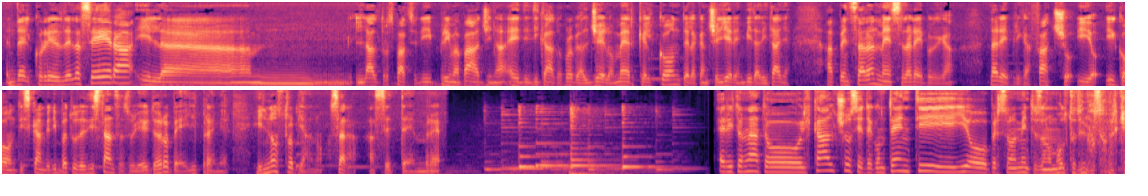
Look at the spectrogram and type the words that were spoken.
del Corriere della Sera, il, uh, l'altro spazio di prima pagina è dedicato proprio al gelo Merkel-Conte, la cancelliera invita l'Italia a pensare al MES, la replica la replica faccio io i conti, scambio di battute a distanza sugli aiuti europei, il Premier. Il nostro piano sarà a settembre. È ritornato il calcio, siete contenti? Io personalmente sono molto deluso perché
